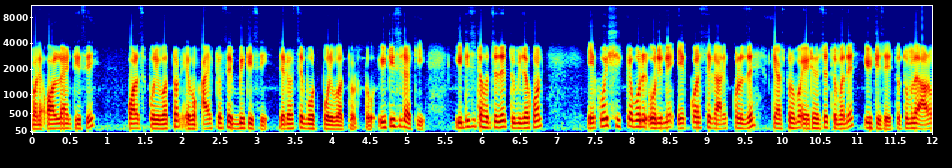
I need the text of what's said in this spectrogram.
মানে অনলাইন টিসি কলেজ পরিবর্তন এবং আরেকটি হচ্ছে বিটিসি যেটা হচ্ছে বোর্ড পরিবর্তন। তো ইটিসিটা কি? ইটিসিটা হচ্ছে যে তুমি যখন একই শিক্ষা বোর্ডের অধীনে এক কলেজ থেকে আরেক কলেজে ট্রান্সফার হব, এটা হচ্ছে তোমাদের ইটিসি তো তোমাদের আরও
